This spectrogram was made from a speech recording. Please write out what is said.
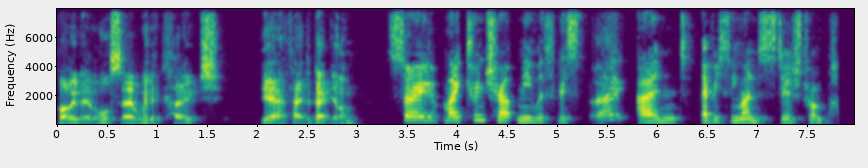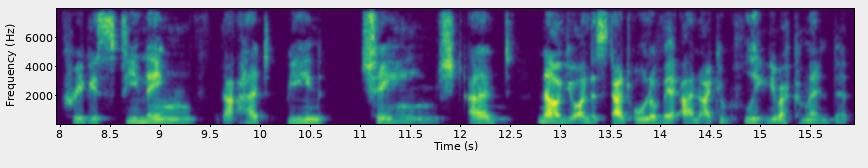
followed it also with a coach. Yeah, how did that go on? So my coach helped me with this book and everything understood from previous feelings that had been changed, and now you understand all of it, and I completely recommend it.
